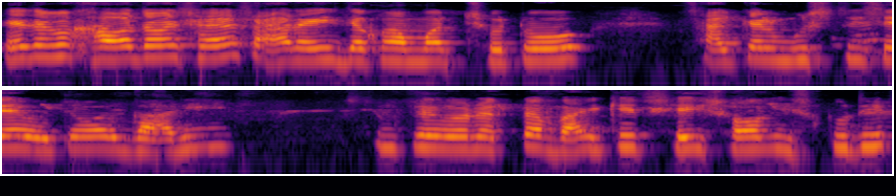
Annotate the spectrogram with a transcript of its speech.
এই দেখো, খাওয়া দাওয়া শেষ, আর এই দেখো আমার ছোট সাইকেল মুছতিছে, ওইটা ওর গাড়ি। মুছতিছে ওর একটা বাইকের সেই শখ স্কুটির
